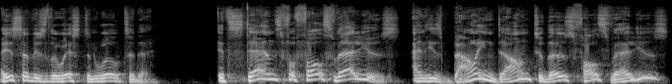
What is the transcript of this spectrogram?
Esav is the Western world today. It stands for false values, and he's bowing down to those false values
